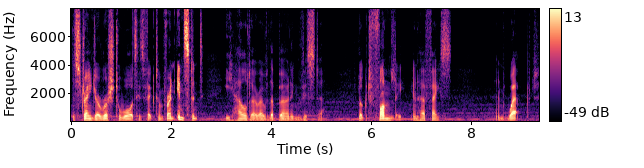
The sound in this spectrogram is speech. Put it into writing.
The stranger rushed towards his victim. For an instant he held her over the burning vista, looked fondly in her face, and wept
